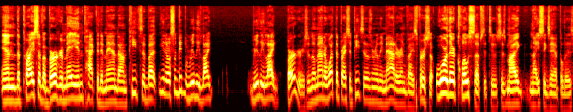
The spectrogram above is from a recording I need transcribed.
and the price of a burger may impact the demand on pizza. But you know, some people really like really like burgers, and no matter what the price of pizza, doesn't really matter, and vice versa. Or they're close substitutes, as my nice example is,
